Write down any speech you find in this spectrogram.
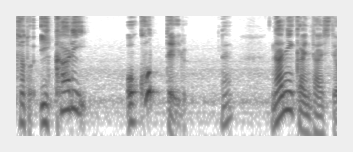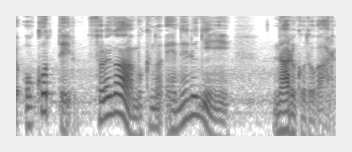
ちょっと怒り怒っている、ね、何かに対して怒っている。それが僕のエネルギーになることがある。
